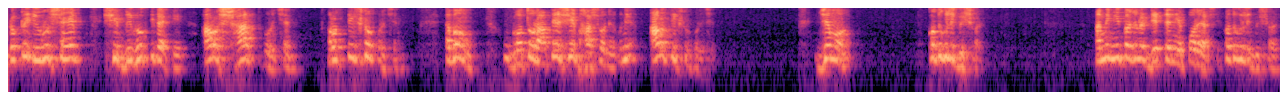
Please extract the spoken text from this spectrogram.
ডক্টর ইউনুস সাহেব সেই বিভক্তিটাকে আরও শার্প করেছেন, আরও তীক্ষ্ণ করেছেন এবং গত রাতের সেই ভাষণে উনি আরও তীক্ষ্ণ করেছেন। যেমন কতগুলি বিষয়। আমি নির্বাচনের ডেটটা নিয়ে পরে আসি। কতগুলি বিষয়।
